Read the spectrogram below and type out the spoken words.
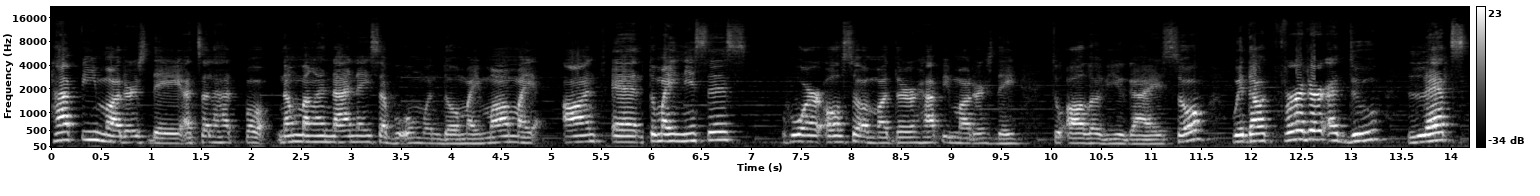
Happy Mother's Day. At sa lahat po ng mga nanay sa buong mundo, my mom, my aunt, and to my nieces who are also a mother, Happy Mother's Day to all of you guys. So, without further ado, let's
